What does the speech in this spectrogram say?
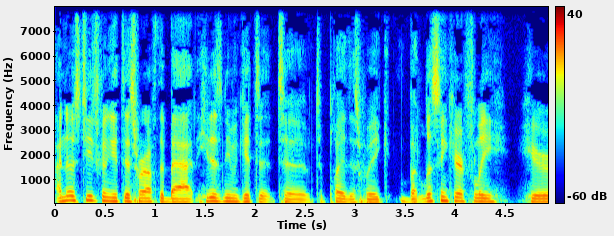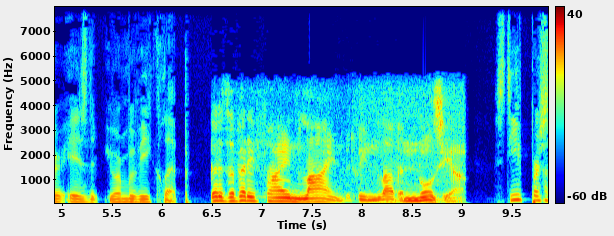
I know. Steve's going to get this right off the bat. He doesn't even get to, to, to play this week. But listen carefully. Here is the, your movie clip. There is a very fine line between love and nausea. Steve Persall.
